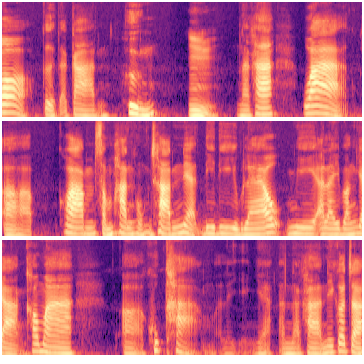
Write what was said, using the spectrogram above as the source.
ก็เกิดอาการหึงอืมนะคะ ว่าเอ่อความสัมพันธ์ของฉันเนี่ยดีๆ อยู่แล้วมีอะไรบางอย่างเข้ามาเอ่อคุกคามอะไรอย่างเงี้ยอันนะคะนี่ก็จะ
